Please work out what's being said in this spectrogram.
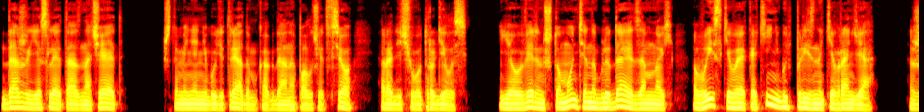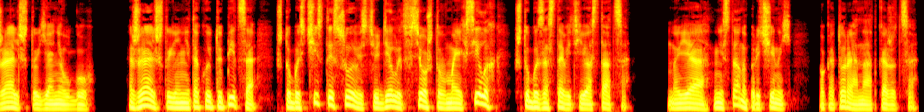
даже если это означает, что меня не будет рядом, когда она получит все, ради чего трудилась. Я уверен, что Монти наблюдает за мной, выискивая какие-нибудь признаки вранья. Жаль, что я не лгу. Жаль, что я не такой тупица, чтобы с чистой совестью делать все, что в моих силах, чтобы заставить ее остаться. Но я не стану причиной, по которой она откажется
